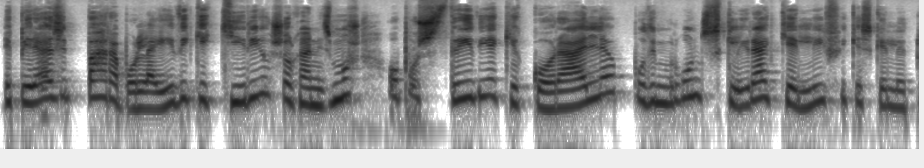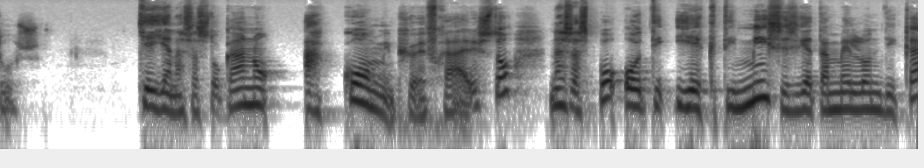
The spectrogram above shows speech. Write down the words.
επηρεάζει πάρα πολλά είδη και κυρίως οργανισμούς όπως στρίδια και κοράλια που δημιουργούν σκληρά και λύφη και σκελετούς. Και για να σας το κάνω ακόμη πιο ευχάριστο, να σας πω ότι οι εκτιμήσεις για τα μελλοντικά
